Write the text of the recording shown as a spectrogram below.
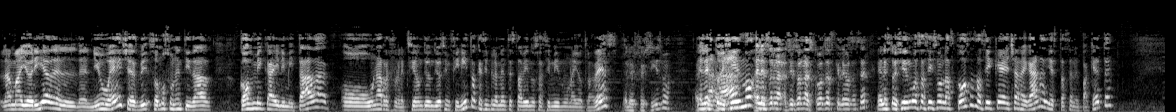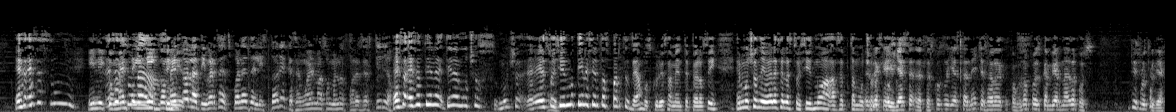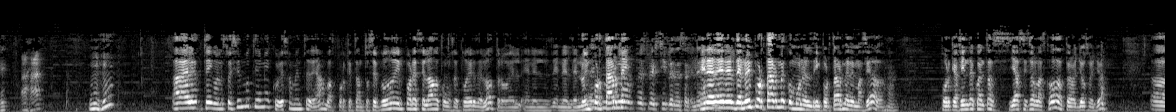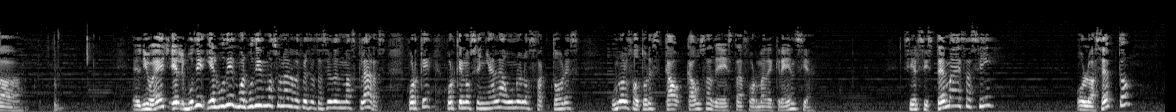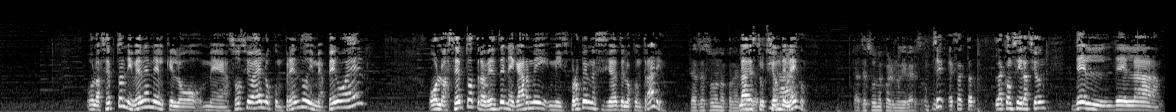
La mayoría del, del New Age es somos una entidad cósmica ilimitada o una reflexión de un Dios infinito que simplemente está viéndose a sí mismo una y otra vez. El estoicismo. El Así- estoicismo, así, el, son la- así son las cosas que le vas a hacer. el estoicismo es así son las cosas, así que échale ganas y estás en el paquete. Es- Ese es un... Y ni esa es comento, y ni comento las diversas escuelas de la historia que se mueven más o menos por ese estilo. Eso, eso tiene, tiene muchos, mucho, el estoicismo tiene ciertas partes de ambos, curiosamente, pero sí, en muchos niveles el estoicismo acepta mucho Es las que cosas. ya está- las cosas ya están hechas. Ahora, como no puedes cambiar nada, pues disfruta el viaje. Ajá. Ujú. Ah, te digo, el estoicismo tiene curiosamente de ambas, porque tanto se puede ir por ese lado como se puede ir del otro. El, en, el, en el de no importarme, Es, flexible en, esa- en en el, en el de no importarme como en el de importarme demasiado. Ajá. Porque a fin de cuentas ya sí son las cosas, pero yo soy yo. Ah, el New Age el y el budismo. El budismo es una de las representaciones más claras. ¿Por qué? Porque nos señala uno de los factores, uno de los factores cau- causa de esta forma de creencia. Si el sistema es así, o lo acepto, o lo acepto al nivel en el que lo, me asocio a él, lo comprendo y me apego a él, o lo acepto a través de negarme mis propias necesidades de lo contrario, Te haces uno con el la universo. destrucción del ego. Te haces uno con el universo. Sí, exacto. La consideración del, de, la,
